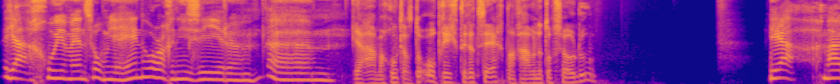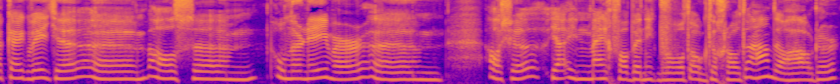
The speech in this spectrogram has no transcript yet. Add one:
Ja, goede mensen om je heen organiseren. Ehm, Ja, maar goed, als de oprichter het zegt, dan gaan we het toch zo doen. Ja, maar kijk, weet je, ehm, als ehm, ondernemer, ehm, als je, ja, in mijn geval ben ik bijvoorbeeld ook de grote aandeelhouder,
